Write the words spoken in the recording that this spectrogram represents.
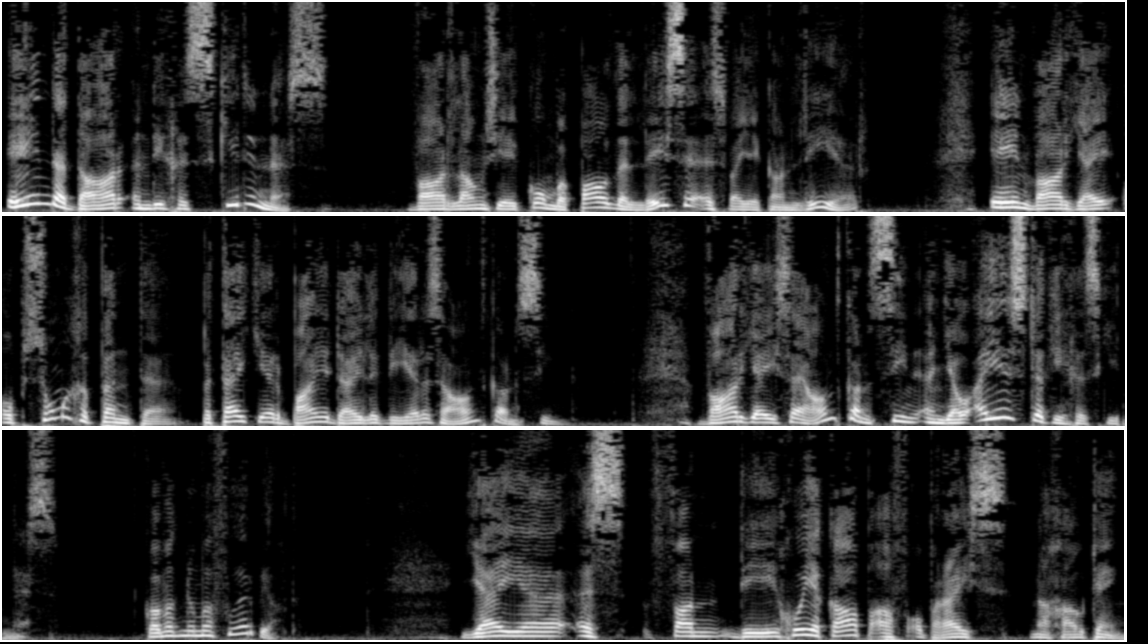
En dat daar in die geskiedenis waar langs jy kom bepaalde lesse is wat jy kan leer en waar jy op sommige punte baie keer baie duidelik die Here se hand kan sien waar jy sy hand kan sien in jou eie stukkie geskiedenis. Kom ek noem 'n voorbeeld. Jy uh, is van die Goeie Kaap af op reis na Gauteng.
